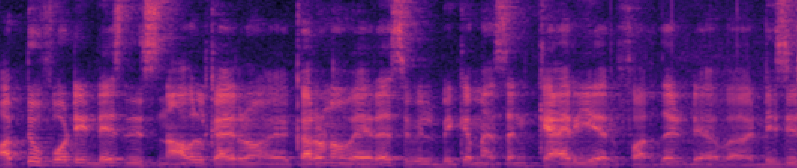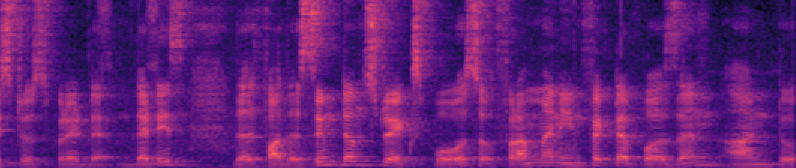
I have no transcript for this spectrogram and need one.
up to 14 days this novel coronavirus will become as a carrier for the disease to spread. That is the, for the symptoms to expose from an infected person and to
